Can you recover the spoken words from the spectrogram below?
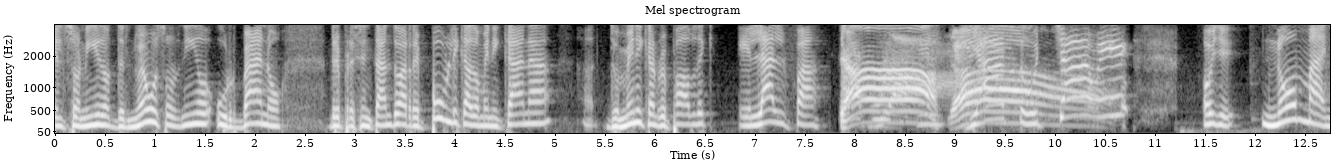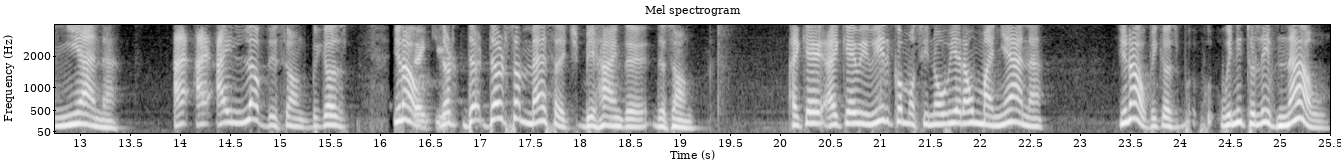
el sonido, del nuevo sonido urbano, representando a República Dominicana, Dominican Republic, el Alfa. Yeah. Ya tú, chave. Oye, no mañana. I, I, I love this song because, you know, Thank you. there, there- there's a message behind the, the song. Hay que, hay que vivir como si no hubiera un mañana, you know, because we need to live now.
